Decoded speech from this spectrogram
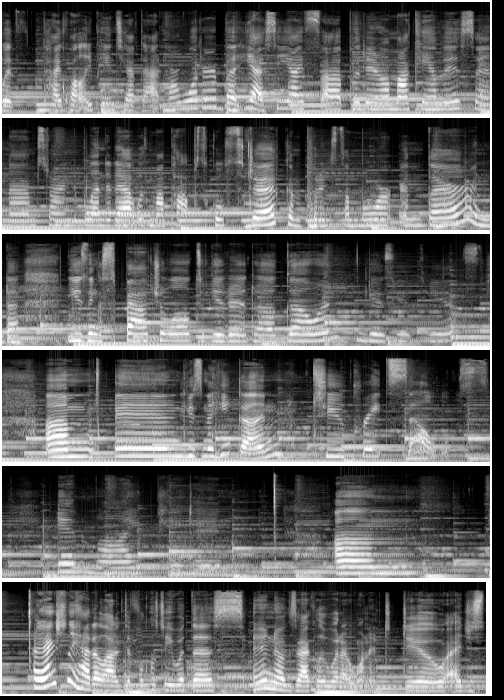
with high quality paints you have to add more water. But yeah, see, I've uh, put it on my canvas and I'm starting to blend it out with my popsicle stick. I'm putting some more in there and uh, using a spatula to get it uh, going. Yes, yes, yes. Um, and using a heat gun to create cells in my painting. Um, I actually had a lot of difficulty with this. I didn't know exactly what I wanted to do. I just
